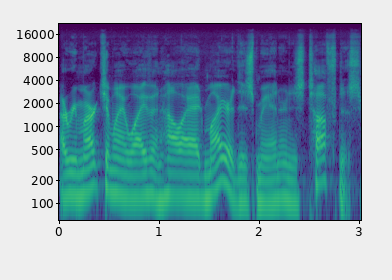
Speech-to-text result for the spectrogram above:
I remarked to my wife on how I admired this man and his toughness.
